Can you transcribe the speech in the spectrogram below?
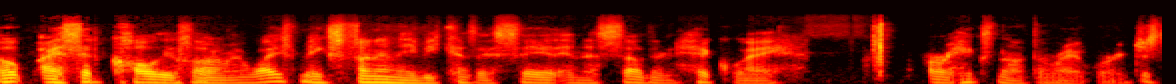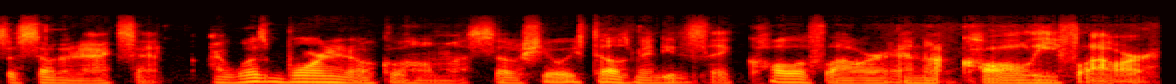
Oh, I said cauliflower. My wife makes fun of me because I say it in a southern hick way. Or hick's not the right word, just a southern accent. I was born in Oklahoma, so she always tells me I need to say cauliflower and not cauliflower.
